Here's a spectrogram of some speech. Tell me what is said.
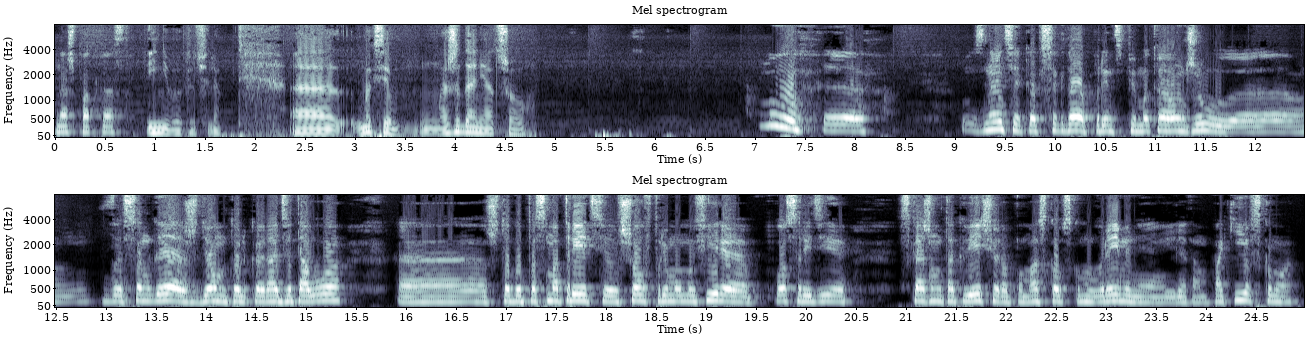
наш подкаст. И не выключили. А, Максим, ожидания от шоу? Ну, э, знаете, как всегда, в принципе, мы Краунджу э, в СНГ ждем только ради того, э, чтобы посмотреть шоу в прямом эфире посреди скажем так, вечера по московскому времени или там по киевскому.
